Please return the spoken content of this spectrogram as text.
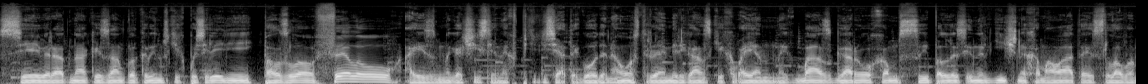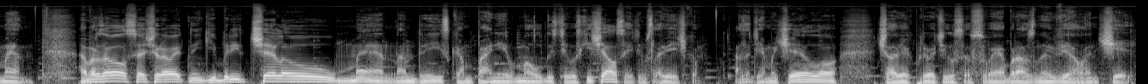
с севера, однако, из англо-крымских поселений ползло Феллоу, а из многочисленных в 50-е годы на острове американских военных баз горохом сыпалось энергично хамоватое слово «мэн». Образовался очаровательный гибрид «челлоу мэн». Андрей из компании в молодости восхищался этим словечком. А затем и «челло» человек превратился в своеобразную виолончель.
